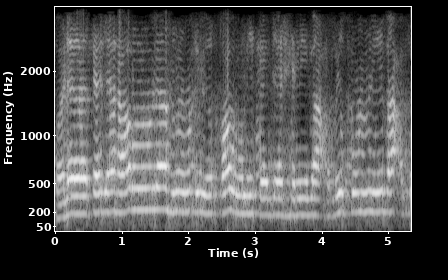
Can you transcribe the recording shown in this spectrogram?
ولا تجهروا له بالقول كجهر بعضكم لبعض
